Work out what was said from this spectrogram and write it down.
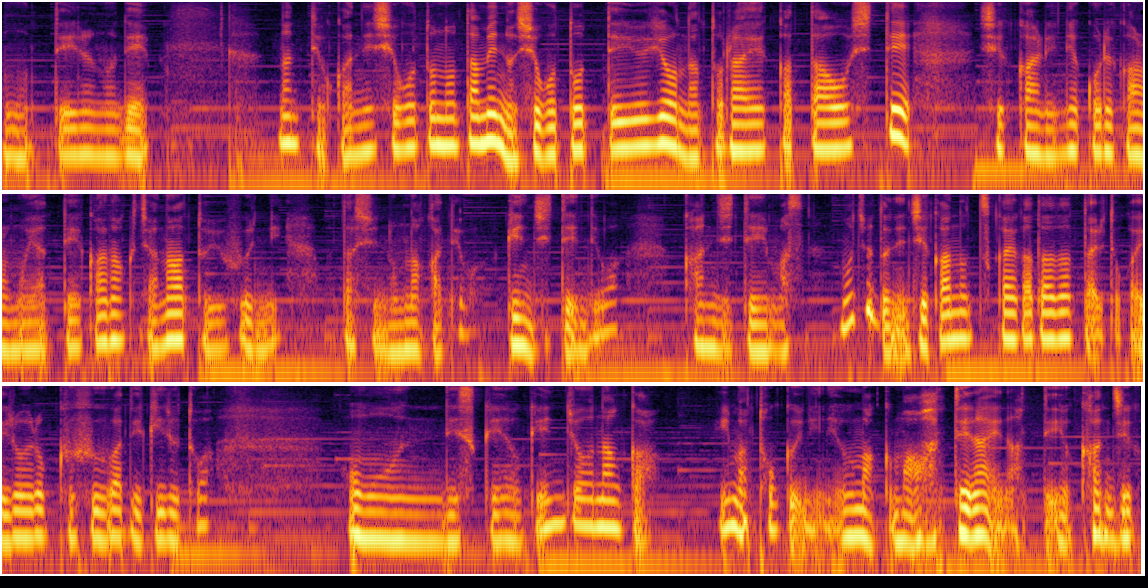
思っているので。何て言うかね仕事のための仕事っていうような捉え方をしてしっかりねこれからもやっていかなくちゃなというふうに私の中では現時点では感じています。もうちょっとね時間の使い方だったりとかいろいろ工夫はできるとは思うんですけど現状なんか今特にねうまく回ってないなっていう感じが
